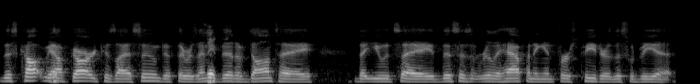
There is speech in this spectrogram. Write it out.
this caught me off guard because I assumed if there was any bit of Dante that you would say this isn't really happening in First Peter, this would be it.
